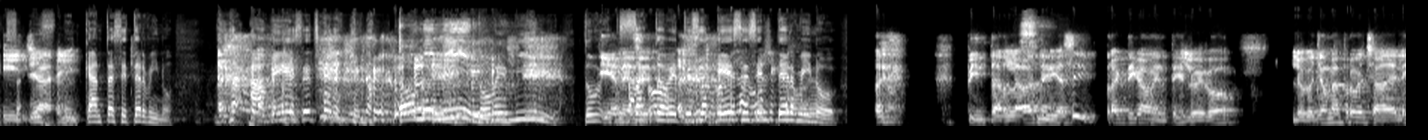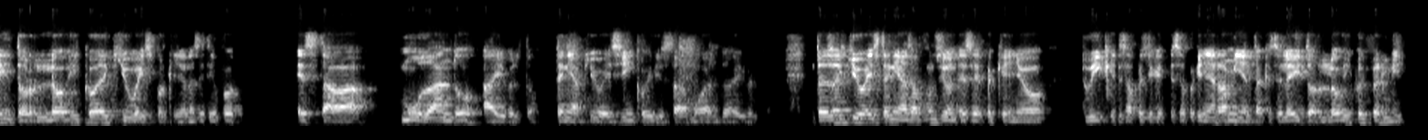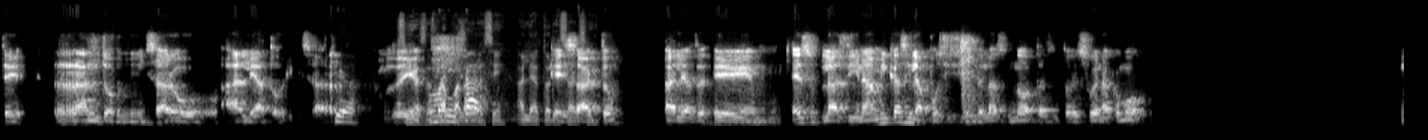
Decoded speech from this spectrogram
Y ya, Me encanta ese término. Amé ese término. Tome mil. Tome mil. Exactamente, ese es el término. pintar la batería, sí. prácticamente. Luego, luego yo me aprovechaba del editor lógico de Cubase, porque yo en ese tiempo estaba mudando a Ableton. Tenía Cubase 5 y yo estaba mudando a Ableton. Entonces el Cubase tenía esa función, ese pequeño tweak, esa, esa pequeña herramienta que es el editor lógico y permite randomizar o aleatorizar. Sí, esa es la palabra, sí, aleatorizar. Exacto. Em, eso, las dinámicas y la posición de las notas. Entonces suena como.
